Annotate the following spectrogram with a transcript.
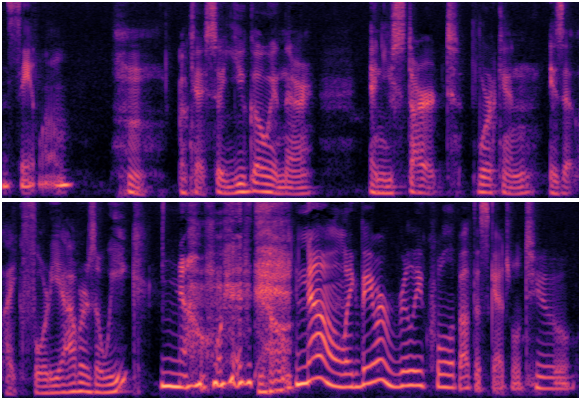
in Salem. Okay, so you go in there and you start working. Is it like forty hours a week? No. No. no, like they were really cool about the schedule too.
